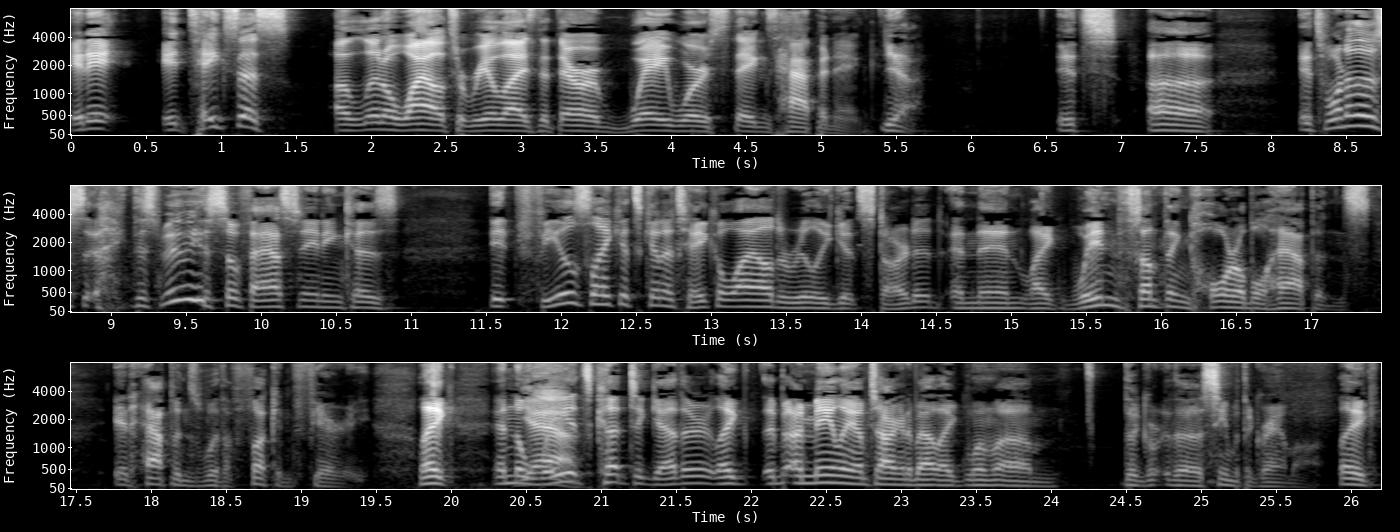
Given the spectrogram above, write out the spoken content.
and it it takes us a little while to realize that there are way worse things happening. Yeah. It's uh it's one of those this movie is so fascinating cuz it feels like it's going to take a while to really get started and then like when something horrible happens, it happens with a fucking fury. Like and the Yeah. way it's cut together, like mainly I'm talking about like when um the the scene with the grandma. Like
